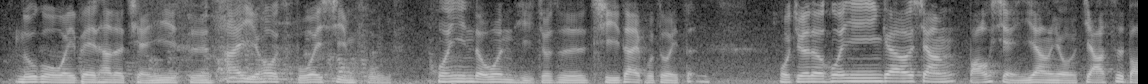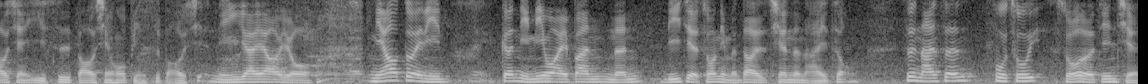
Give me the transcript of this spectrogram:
如果违背他的潜意识，他以后是不会幸福的。婚姻的问题就是期待不对等。我觉得婚姻应该要像保险一样，有家事保险、乙事保险或丙式保险。你应该要有，你要对你跟你另外一半能理解说你们到底是签的哪一种，是男生付出所有的金钱，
